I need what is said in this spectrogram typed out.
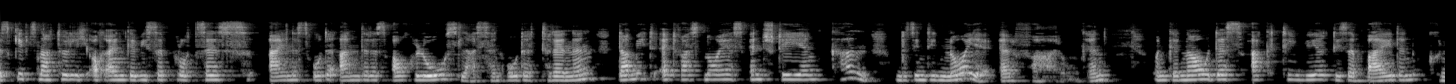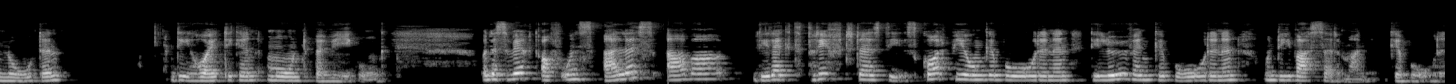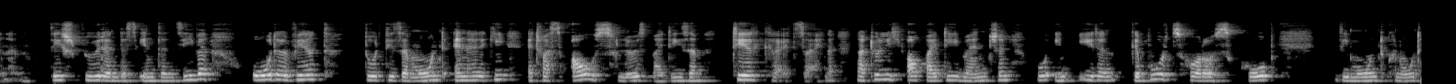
Es gibt natürlich auch einen gewissen Prozess, eines oder anderes auch loslassen oder trennen, damit etwas Neues entstehen kann. Und das sind die neuen Erfahrungen. Und genau das aktiviert diese beiden Knoten die heutigen Mondbewegung. Und es wirkt auf uns alles, aber direkt trifft es die Skorpiongeborenen, die Löwengeborenen und die Wassermanngeborenen. Die spüren das intensive oder wird durch diese Mondenergie etwas auslöst bei diesem Tierkreiszeichen. Natürlich auch bei den Menschen, wo in ihrem Geburtshoroskop die Mondknoten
